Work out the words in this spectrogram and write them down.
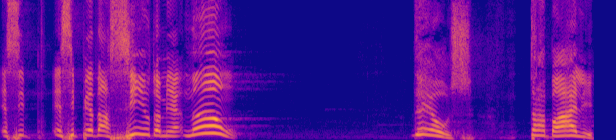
esse, esse pedacinho da minha. Não! Deus, trabalhe,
